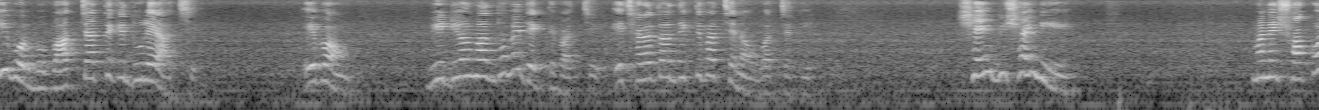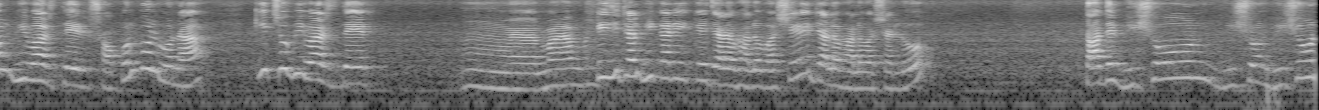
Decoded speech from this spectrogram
কি বলব, বাচ্চার থেকে দূরে আছে। এবং ভিডিওর মাধ্যমে দেখতে পাচ্ছে। এছাড়া তো আর দেখতে পাচ্ছে না ও বাচ্চাকে। সেই বিষয় নিয়ে মানে সকল ভিউয়ার্সদের, সকল বলব না, কিছু ভিউয়ার্সদের ডিজিটাল ভিকারিকে যারা ভালোবাসে, যারা ভালোবাসার লোক, তাদের ভীষণ ভীষণ ভীষণ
